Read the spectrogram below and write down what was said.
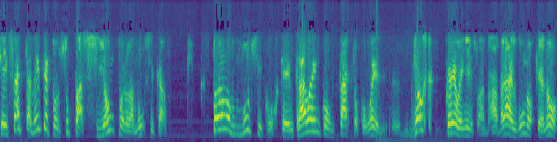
que exactamente por su pasión por la música, todos los músicos que entraban en contacto con él, yo creo en eso, habrá algunos que no,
